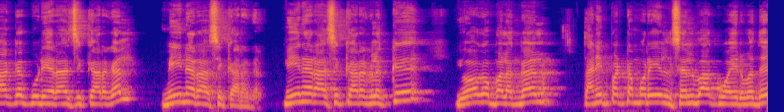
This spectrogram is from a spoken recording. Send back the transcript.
பார்க்கக்கூடிய ராசிக்காரர்கள் மீன ராசிக்காரர்கள். மீன ராசிக்காரர்களுக்கு யோக பலங்கள் தனிப்பட்ட முறையில் செல்வாக்கு உயர்வது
